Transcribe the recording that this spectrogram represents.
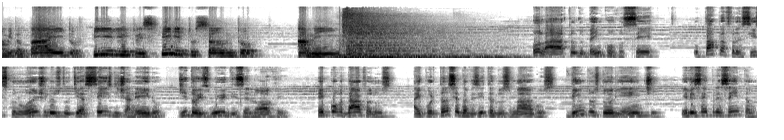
nome do Pai, do Filho e do Espírito Santo. Amém. Olá, tudo bem com você? O Papa Francisco, no Ângelus do dia 6 de janeiro de 2019, recordava-nos a importância da visita dos magos vindos do Oriente. Eles representam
